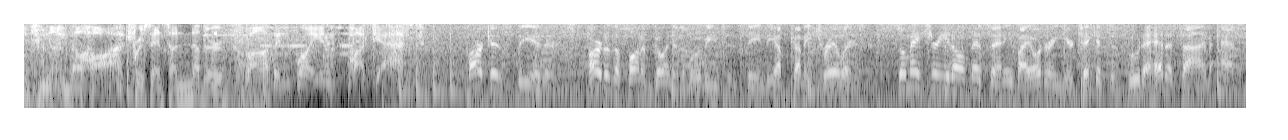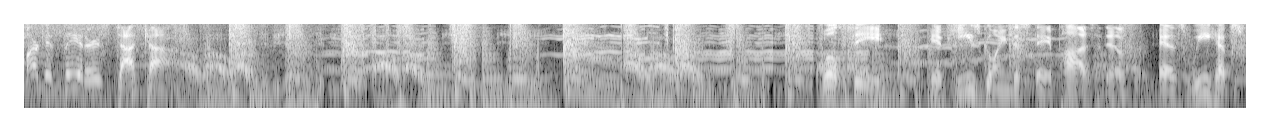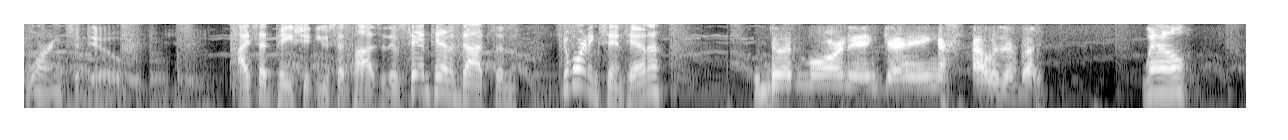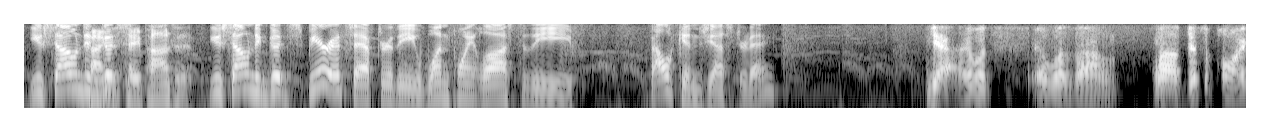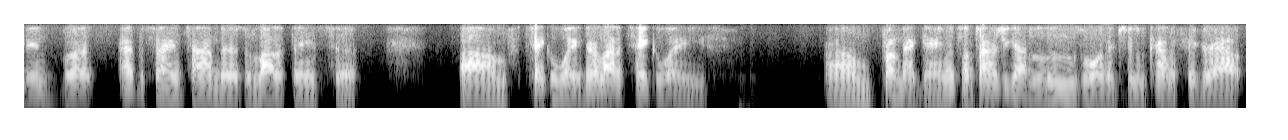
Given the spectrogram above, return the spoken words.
1029 The Hog presents another Bob and Brian podcast. Marcus Theaters. Part of the fun of going to the movies is seeing the upcoming trailers. So make sure you don't miss any by ordering your tickets and food ahead of time at marcustheaters.com. We'll see if he's going to stay positive, as we have sworn to do. I said patient, you said positive. Santana Dotson. Good morning, Santana. Good morning, gang. How is everybody? Well, You sound in trying to good. stay positive. You sound in good spirits after the one point loss to the Falcons yesterday. Yeah, it was it was um well disappointing, but at the same time there's a lot of things to um take away. There are a lot of takeaways from that game. And sometimes you gotta lose one or two to kind of figure out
